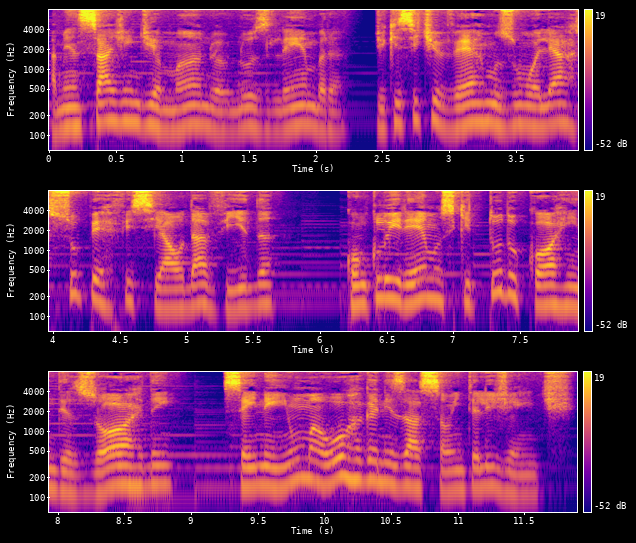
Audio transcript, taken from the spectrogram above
A mensagem de Emmanuel nos lembra de que, se tivermos um olhar superficial da vida, concluiremos que tudo corre em desordem, sem nenhuma organização inteligente.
